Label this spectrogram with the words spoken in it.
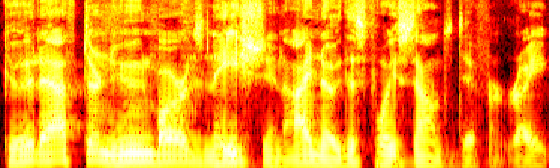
Good afternoon, Bards Nation. I know this voice sounds different, right?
